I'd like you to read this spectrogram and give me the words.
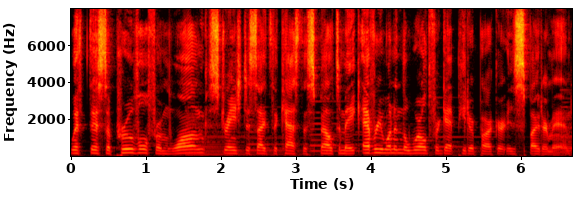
With disapproval from Wong, Strange decides to cast a spell to make everyone in the world forget Peter Parker is Spider-Man.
